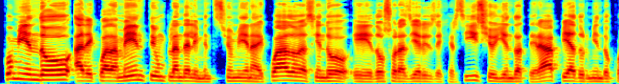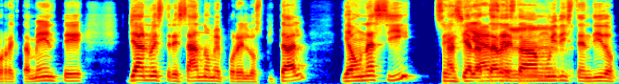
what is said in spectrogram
comiendo adecuadamente, un plan de alimentación bien adecuado, haciendo eh, dos horas diarios de ejercicio, yendo a terapia, durmiendo correctamente, ya no estresándome por el hospital. Y aún así, hacia la tarde el- estaba muy distendido.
